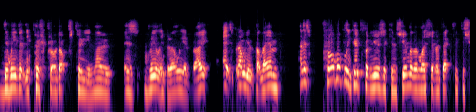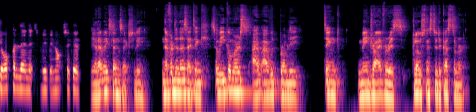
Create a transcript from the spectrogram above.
the way that they push products to you now is really brilliant, right? It's brilliant for them. And it's probably good for you as a consumer unless you're addicted to shopping, then it's maybe not so good. Yeah, that makes sense actually. Nevertheless, I think so e-commerce, I, I would probably think main driver is closeness to the customer.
